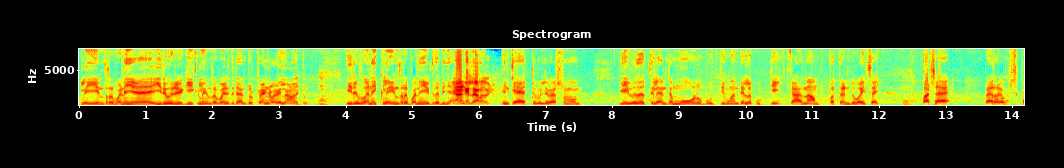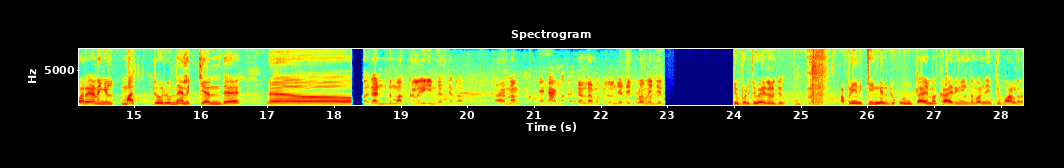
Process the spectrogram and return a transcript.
ക്ലീനർ പണി ഇരുപത് രൂപയ്ക്ക് ക്ലീനർ പണി എടുത്തിട്ട് എന്റെ റുപ്യ ഞങ്ങളെ കല്യാണം വെച്ചു ഇരുപത് പണി ക്ലീനർ പണി എടുത്തിട്ട് ഞാൻ കല്യാണം കഴിഞ്ഞു എനിക്ക് ഏറ്റവും വലിയ വിഷമം ജീവിതത്തിൽ എന്റെ മോൾ ബുദ്ധിമാന്തിയുള്ള കുട്ടിയായി കാരണം മുപ്പത്തിരണ്ട് വയസ്സായി. പക്ഷേ പിറകെ പറയുകയാണെങ്കിൽ മറ്റൊരു നിലയ്ക്ക് എന്റെ രണ്ട് മക്കൾ ഇന്റലിജന്റ് ആവും. കാരണം രണ്ടാം മക്കൾ എന്റെ ഡിപ്ലോമ എഞ്ചിനീയർ ഇത് പഠിച്ച കാര്യങ്ങൾ ചെയ്തു അപ്പം എനിക്ക് ഇങ്ങനെ ഒരു കൂട്ടായ്മ കാര്യങ്ങൾ എന്ന് പറഞ്ഞാൽ എനിക്ക് വളരെ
